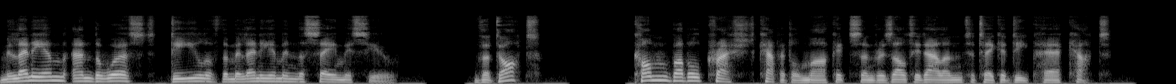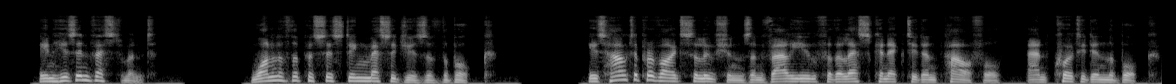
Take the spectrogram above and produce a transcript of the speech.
Millennium and the worst deal of the millennium in the same issue. The dot com bubble crashed capital markets and resulted Allen to take a deep haircut. In his investment, one of the persisting messages of the book is how to provide solutions and value for the less connected and powerful, and quoted in the book.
